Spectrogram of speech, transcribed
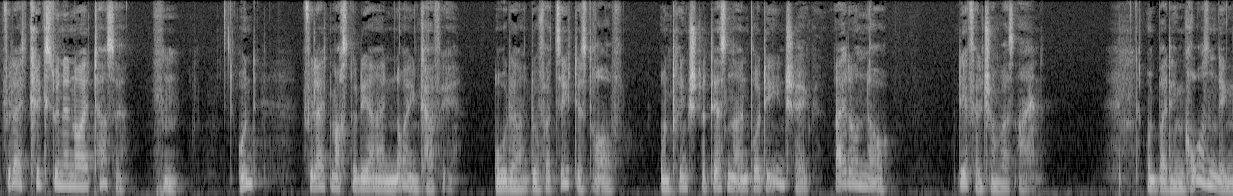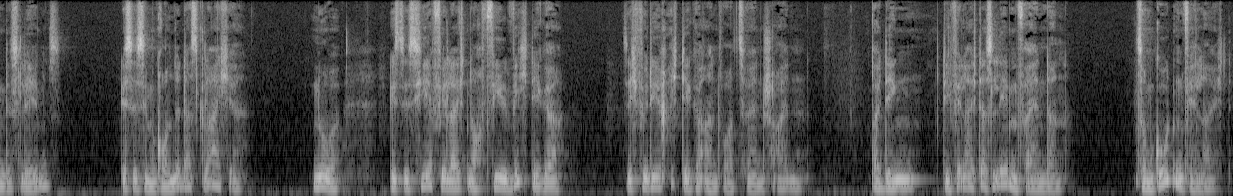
Vielleicht kriegst du eine neue Tasse. Hm. Und vielleicht machst du dir einen neuen Kaffee. Oder du verzichtest drauf und trinkst stattdessen einen Proteinshake. I don't know. Dir fällt schon was ein. Und bei den großen Dingen des Lebens ist es im Grunde das Gleiche. Nur ist es hier vielleicht noch viel wichtiger, sich für die richtige Antwort zu entscheiden. Bei Dingen, die vielleicht das Leben verändern. Zum Guten vielleicht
